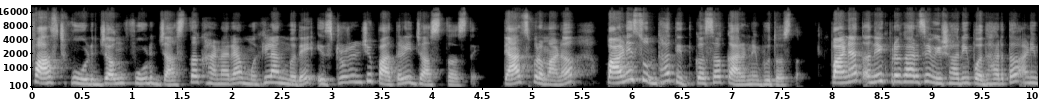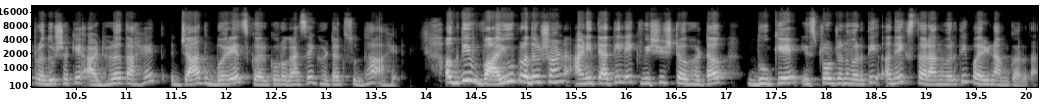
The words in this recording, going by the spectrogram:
फास्ट फूड जंक फूड जास्त खाणाऱ्या महिलांमध्ये इस्ट्रोजनची पातळी जास्त असते. त्याचप्रमाणे पाणी सुद्धा तितकंसं कारणीभूत असतं. पाण्यात अनेक प्रकारचे विषारी पदार्थ आणि प्रदूषके आढळत आहेत ज्यात बरेच कर्करोगाचे घटक सुद्धा आहेत. अगदी वायू प्रदूषण आणि त्यातील एक विशिष्ट घटक धुके इस्ट्रोजनवरती अनेक स्तरांवरती परिणाम करतात.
